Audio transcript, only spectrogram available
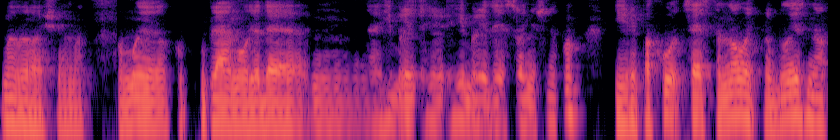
ми вирощуємо. Ми ку- купляємо у людей м, гібри- гібриди соняшнику і ріпаку. Це становить приблизно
